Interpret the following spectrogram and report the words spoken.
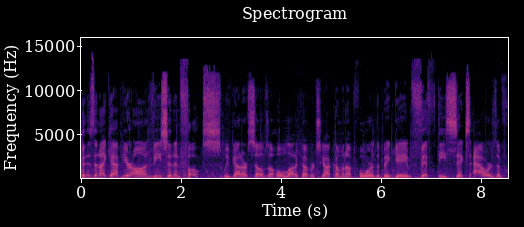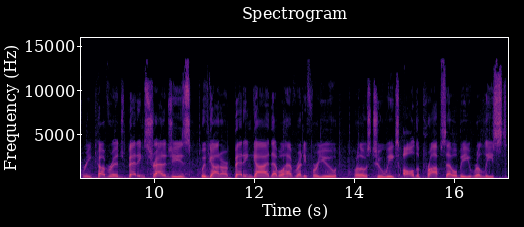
It is the nightcap here on VSiN, and folks, we've got ourselves a whole lot of coverage, Scott, coming up for the big game. 56 hours of free coverage, betting strategies. We've got our betting guide that we'll have ready for you for those two weeks. All the props that will be released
